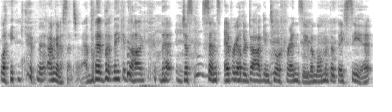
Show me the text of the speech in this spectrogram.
like, like, I'm gonna censor that, but but make a dog that just sends every other dog into a frenzy the moment that they see it,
